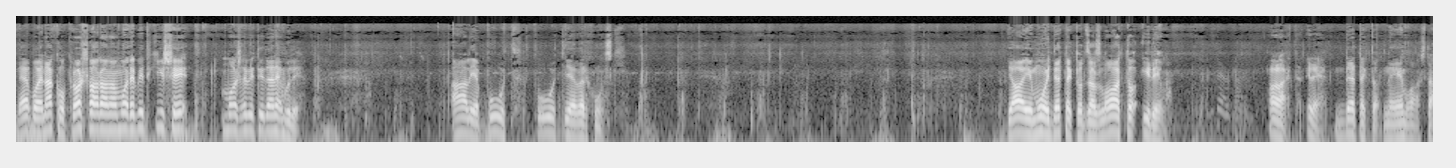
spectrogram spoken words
Nebo je onako prošarano, more biti kiše, može biti da ne bude ali je put, put je vrhunski. Ja i moj detektor za zlato idemo. Alajte, ide, detektor, nema šta.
